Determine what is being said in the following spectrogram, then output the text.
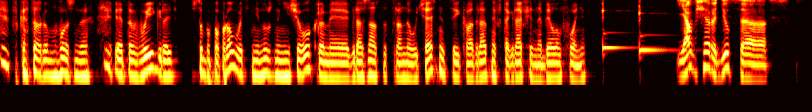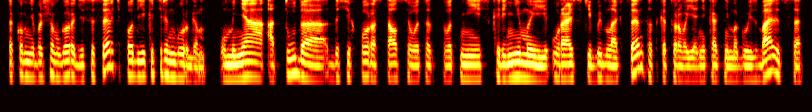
в котором можно это выиграть. Чтобы попробовать, не нужно ничего, кроме гражданства страны-участницы и квадратной фотографии на белом фоне. Я вообще родился в таком небольшом городе СССР под Екатеринбургом. У меня оттуда до сих пор остался вот этот вот неискоренимый уральский быдло акцент, от которого я никак не могу избавиться.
